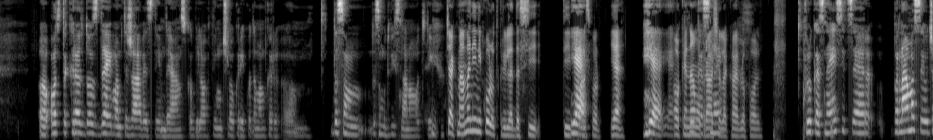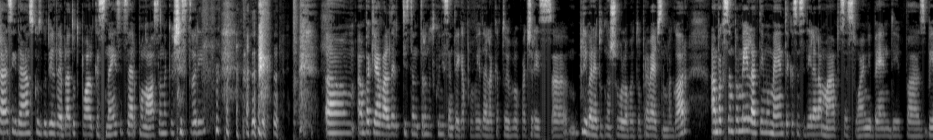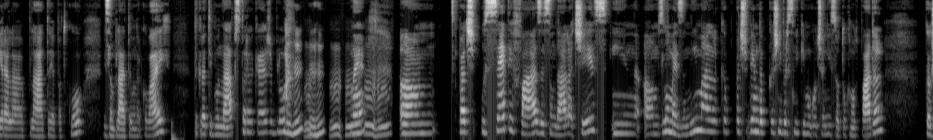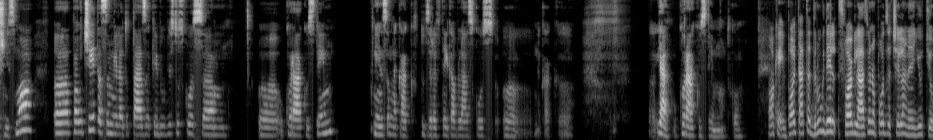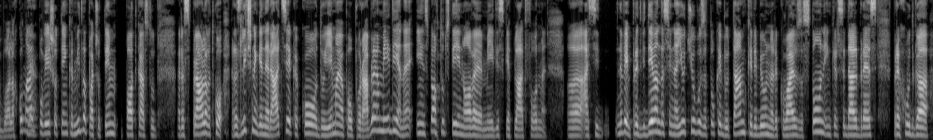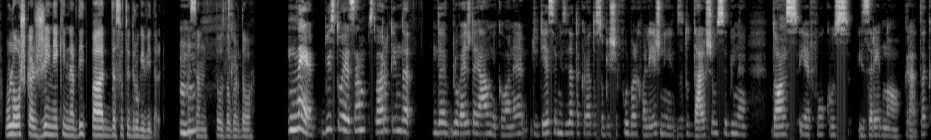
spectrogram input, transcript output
Uh, od takrat do zdaj imam težave s tem, dejansko bi lahko temu človeku rekel, da, kar, um, da, sem, da sem odvisna no, od teh. Čak, mama ni nikoli odkrila, da si ti yeah. password. Je. Yeah. Yeah, yeah. Ok, nam vprašala, kaj je bilo pol. Ful kasneje sicer, pri nama se je včasih dejansko zgodilo, da je bila tudi pol kasneje sicer ponosna na kakšne stvari. Um, ampak ja, valjda v tistem trenutku nisem tega povedala, ker to je bilo pač res uh, vplivalo tudi na šolo, pa to preveč sem lagor. Ampak sem pa imela te momente, ko sem se delala mapce s svojimi bendi, pa zbirala plate, pa tako, mislim, plate v narkovajih. Takrat je bil Napster, kaj je že bilo. Uh -huh, uh -huh. Ne. Um, pač vse te faze sem dala čez in um, zelo me je zanimalo, ker pač vem, da kakšni vrstniki mogoče niso tako odpadali, kakšni smo. Uh, pa očeta sem imela tudi ta, ki je bil v bistvu skozi um, uh, v koraku s tem in sem nekako tudi zaradi tega bila skozi uh, nekako. Uh, ja, v koraku s tem. No, Ok, in pol ta drug del svojo glasbeno pot začela na YouTubu. A lahko malo ja. poveš o tem, ker mi dva pač v tem podkastu razpravljamo tako, različne generacije, kako dojemajo pa uporabljajo medije ne? in sploh tudi te nove medijske platforme. Uh, si, ne vem, predvidevam, da si na YouTubu zato, ker je bil tam, ker je bil na rekovaju za ston in ker se dal brez prehudga uložka že nekaj narediti, pa da so te drugi videli. Uh -huh. Sem to zelo grdo Ne, v bistvu je sam stvar v tem, da da je bilo več dejavnikov. Ljudje se mi zdi, da takrat da so bili še ful bolj hvaležni za tudi daljše vsebine. Danes je fokus izredno kratek,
